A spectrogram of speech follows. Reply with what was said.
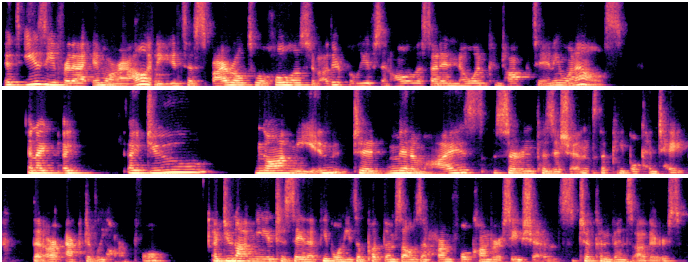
it's easy for that immorality to spiral to a whole host of other beliefs, and all of a sudden, no one can talk to anyone else. And I, I, I do not mean to minimize certain positions that people can take that are actively harmful. I do not mean to say that people need to put themselves in harmful conversations to convince others.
